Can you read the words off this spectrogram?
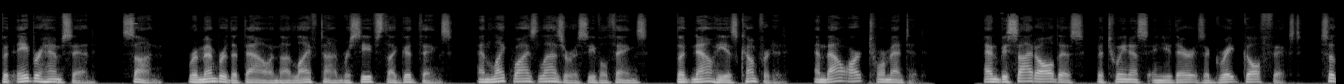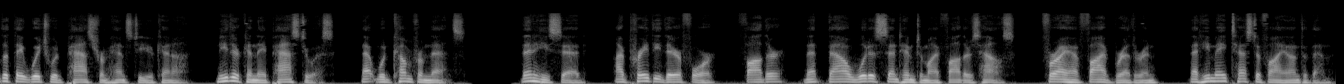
But Abraham said, Son, remember that thou in thy lifetime receivest thy good things, and likewise Lazarus evil things, but now he is comforted, and thou art tormented. And beside all this, between us and you there is a great gulf fixed, so that they which would pass from hence to you cannot, neither can they pass to us, that would come from thence. Then he said, I pray thee therefore, Father, that thou wouldest send him to my father's house, for I have five brethren, that he may testify unto them,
